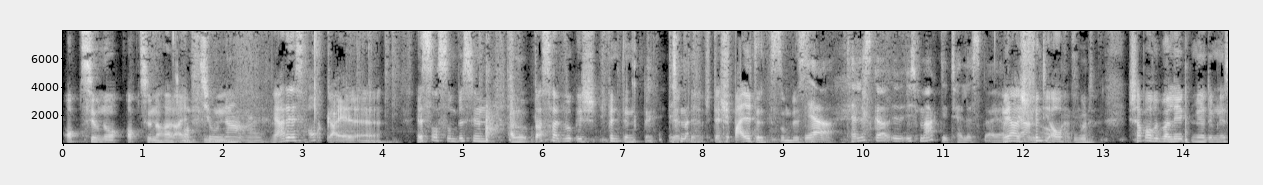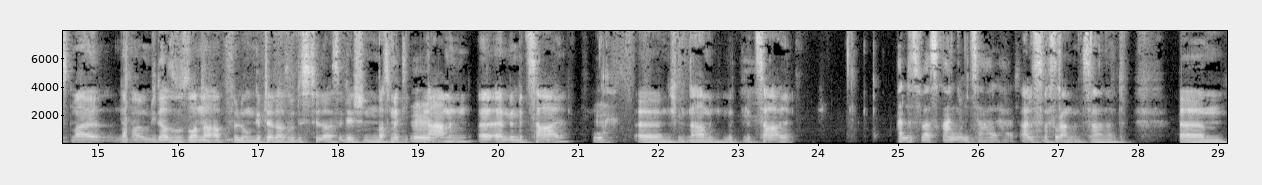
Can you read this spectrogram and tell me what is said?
optional, optional einfügen. Optional. Ja, der ist auch geil. Äh. Ist doch so ein bisschen, also das halt wirklich, ich finde, den, der, der, der spaltet so ein bisschen. Ja, Talisker, ich mag die Talisker, ja. Ja, ich finde die auch einfach. gut. Ich habe auch überlegt, mir demnächst mal nochmal irgendwie da so Sonderabfüllungen, gibt ja da so Distillers Edition, was mit Mhm. Namen, äh, äh, mit, mit Zahl, äh, nicht mit Namen, mit, mit Zahl, Alles, was Rang und Zahl hat. alles was Rang und Zahl hat. Ähm,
